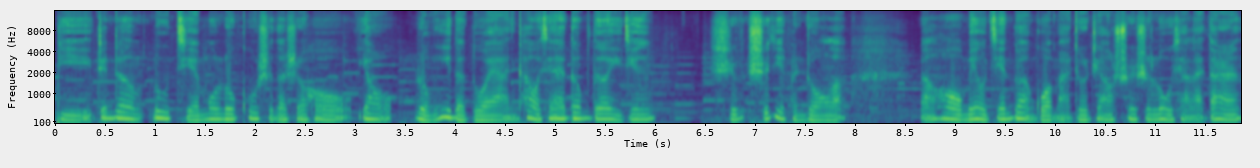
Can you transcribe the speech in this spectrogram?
比真正录节目、录故事的时候要容易的多呀。你看我现在得不得已经。十十几分钟了，然后没有间断过嘛，就这样顺势录下来。当然，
